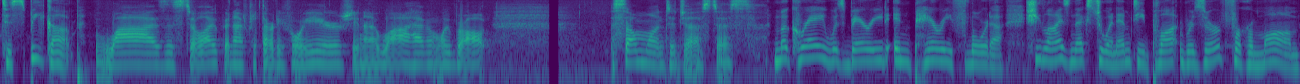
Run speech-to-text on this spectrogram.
to speak up. Why is this still open after 34 years? You know, why haven't we brought someone to justice. McCray was buried in Perry, Florida. She lies next to an empty plot reserved for her mom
